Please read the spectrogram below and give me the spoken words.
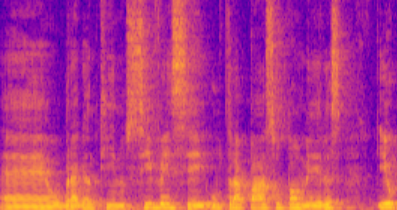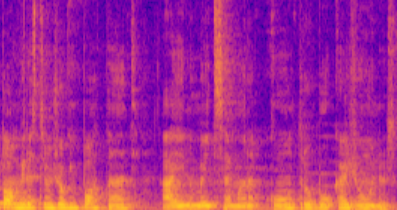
É, o Bragantino, se vencer, ultrapassa o Palmeiras e o Palmeiras tem um jogo importante aí no meio de semana contra o Boca Juniors.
